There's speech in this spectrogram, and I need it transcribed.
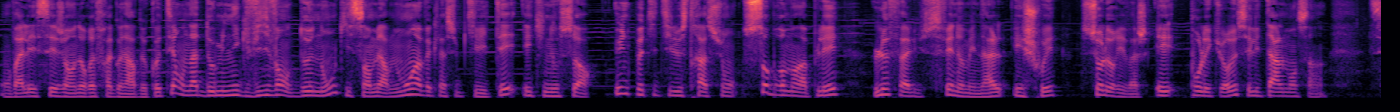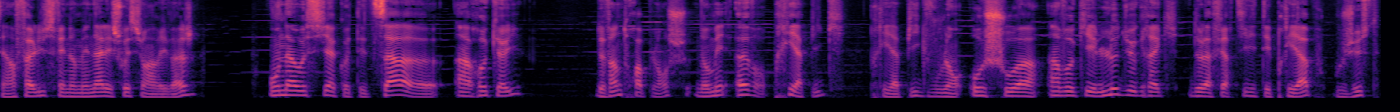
on va laisser Jean-Honoré Fragonard de côté. On a Dominique Vivant de nom qui s'emmerde moins avec la subtilité et qui nous sort une petite illustration sobrement appelée Le phallus phénoménal échoué sur le rivage. Et pour les curieux, c'est littéralement ça. hein. C'est un phallus phénoménal échoué sur un rivage. On a aussi à côté de ça euh, un recueil de 23 planches nommé œuvre Priapique. Priapique voulant au choix invoquer le dieu grec de la fertilité Priap ou juste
